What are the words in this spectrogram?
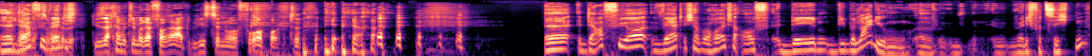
Äh, Ja, dafür werde ich, die Sache mit dem Referat. Du liest ja nur vor heute. ja. Äh, dafür werde ich aber heute auf den, die Beleidigung äh, werde ich verzichten.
